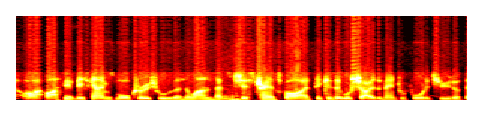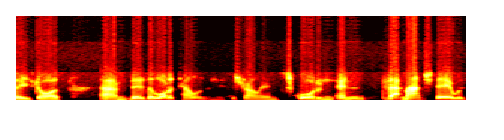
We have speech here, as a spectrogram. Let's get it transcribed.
I, I think this game is more crucial than the one that's just transpired because it will show the mental fortitude of these guys. Um, there's a lot of talent in this Australian squad, and, and that match there was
